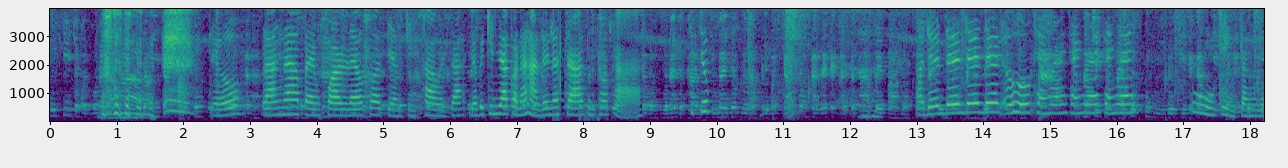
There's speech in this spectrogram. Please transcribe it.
พื้นที่จังหวัดบุรีรัมย์เดี๋ยวล้างหน้าแปรงฟันแล้วก็เตรียมกินข้าวนะจ๊ะ เดี๋ยวไปกินยาก่อนอาหารด้วยนะจ๊ะ คุณพ่อขาจุ๊บจึงได้ยกระดับปฏิบัติการป้องกันและแก้ไขปัญหาไฟป่าหมอกอะเดินเดินเดินเดินโอ้โหแข็งแรงแข็งแรงแข็งแรงโอ้เก่งจังเล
